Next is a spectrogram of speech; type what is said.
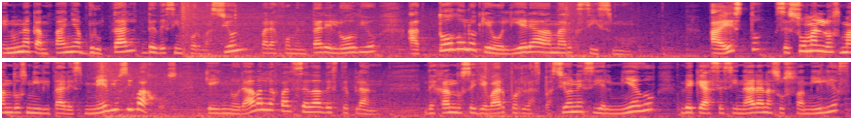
en una campaña brutal de desinformación para fomentar el odio a todo lo que oliera a marxismo. A esto se suman los mandos militares medios y bajos que ignoraban la falsedad de este plan, dejándose llevar por las pasiones y el miedo de que asesinaran a sus familias,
